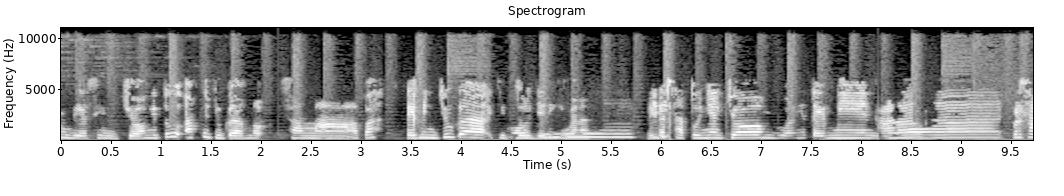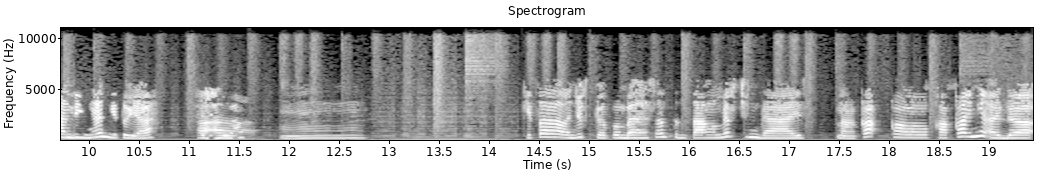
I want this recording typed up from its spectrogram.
ngebiasin Jong itu aku juga sama apa Temin juga gitu. Oh. Jadi gimana? Jadi satunya Jong, duanya Temin. Gitu. Ah, persandingan gitu ya? Hmm. Kita lanjut ke pembahasan tentang merchandise. Nah, Kak, kalau Kakak ini ada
